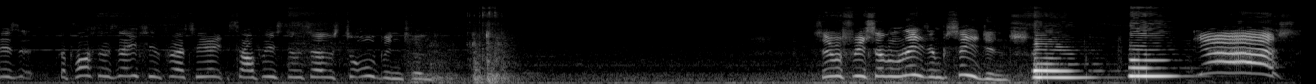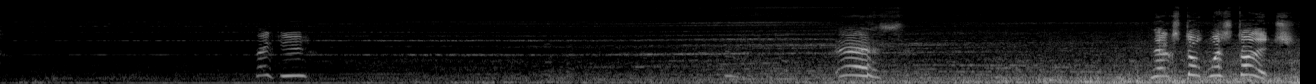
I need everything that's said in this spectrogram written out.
is the Parsons 1838 Southeastern Service to Albington. 037 leading proceedings. Yes! Thank you. Yes! Next stop, West Dulwich.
